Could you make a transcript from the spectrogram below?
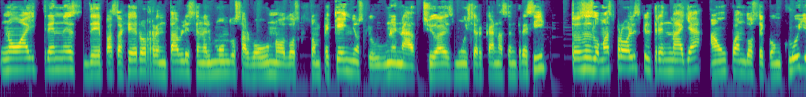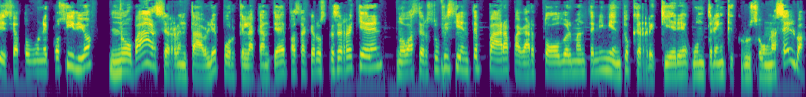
no hay trenes de pasajeros rentables en el mundo, salvo uno o dos que son pequeños, que unen a ciudades muy cercanas entre sí. Entonces, lo más probable es que el tren Maya, aun cuando se concluye y sea todo un ecocidio, no va a ser rentable porque la cantidad de pasajeros que se requieren no va a ser suficiente para pagar todo el mantenimiento que requiere un tren que cruza una selva.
